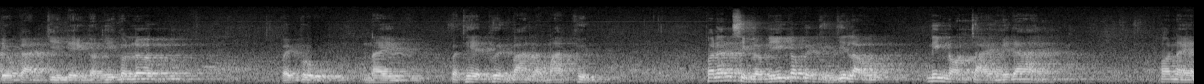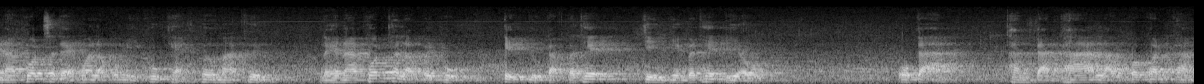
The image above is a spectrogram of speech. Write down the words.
เดียวกันจีนเองตอนนี้ก็เริ่มไปปลูกในประเทศเพื่อนบ้านเรามากขึ้น เพราะฉะนั้นสิ่งเหล่านี้ก็เป็นสิ่งที่เรานิ่งนอนใจไม่ได้ เพราะในอนาคตแสดงว่าเราก็มีคู่แข่งเพิ่มมากขึ้น ในอนาคตถ้าเราไปผูกติดอยู่กับประเทศจีนเพียงประเทศเดียว โอกาสทางการค้าเราก็ค่อนข้าง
